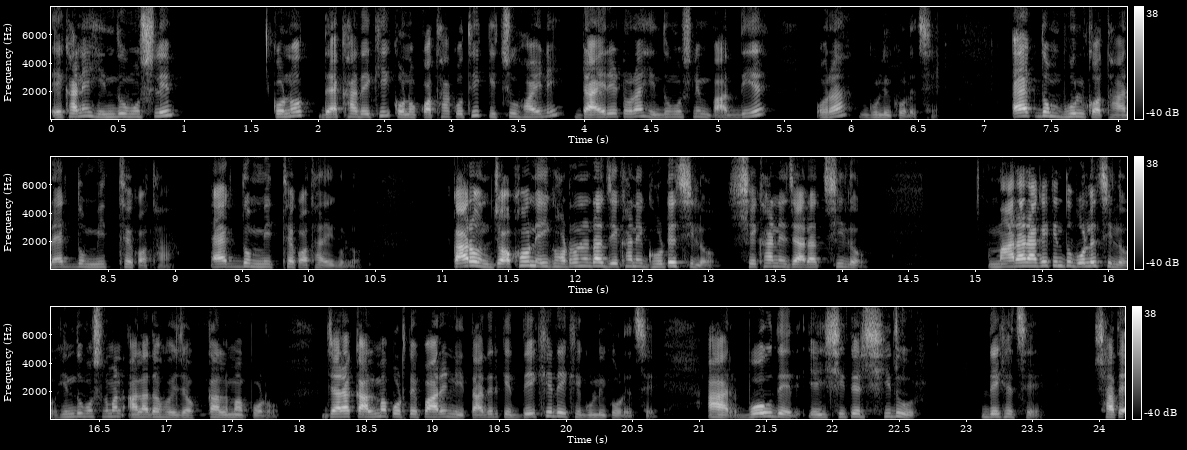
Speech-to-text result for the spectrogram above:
এখানে হিন্দু মুসলিম, কোনো দেখা দেখি, কোনো কথা কথি কিছু হয়নি ডাইরেক্ট ওরা হিন্দু মুসলিম বাদ দিয়ে ওরা গুলি করেছে। একদম ভুল কথা আর একদম মিথ্যে কথা, একদম মিথ্যে কথা এগুলো। কারণ যখন এই ঘটনাটা যেখানে ঘটেছিল, সেখানে যারা ছিল, মারার আগে কিন্তু বলেছিল, হিন্দু মুসলমান আলাদা হয়ে যাও, কালমা পড়ো। যারা কালমা পড়তে পারেনি, তাদেরকে দেখে দেখে গুলি করেছে। আর বৌদের এই শীতের সিঁদুর দেখেছে সাথে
